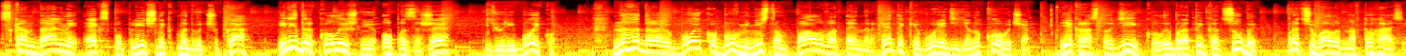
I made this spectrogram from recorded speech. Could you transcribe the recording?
скандальний екс-поплічник Медведчука і лідер колишньої ОПЗЖ Юрій Бойко. Нагадаю, Бойко був міністром палива та енергетики в уряді Януковича, якраз тоді, коли брати Кацуби працювали в Нафтогазі.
